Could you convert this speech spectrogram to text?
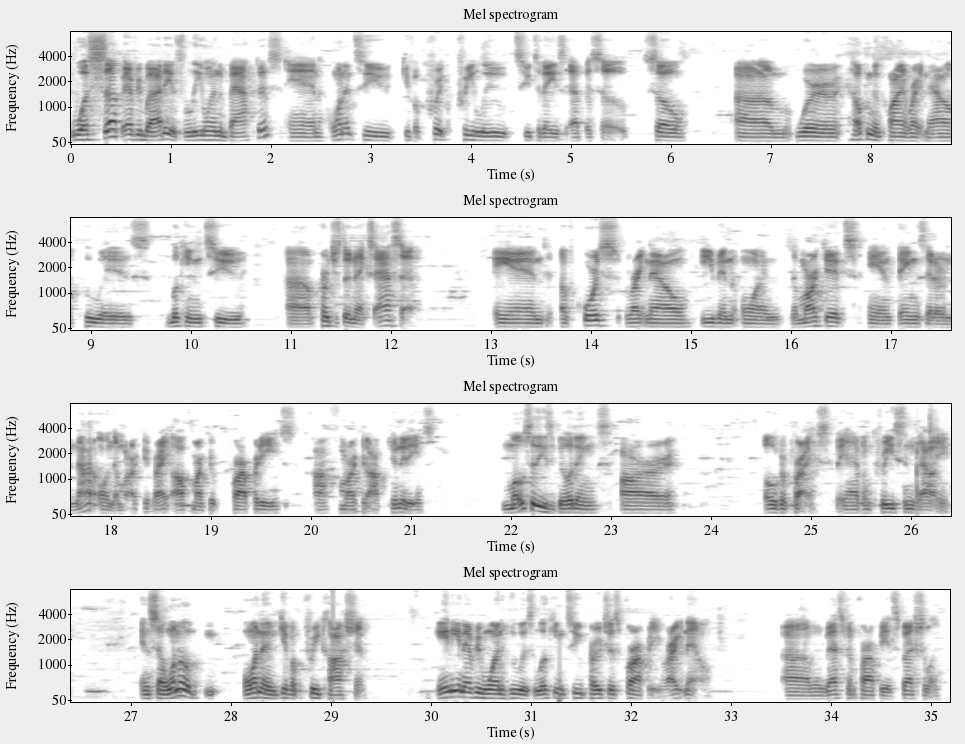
What's up, everybody? It's Leland Baptist, and I wanted to give a quick prelude to today's episode. So, um, we're helping a client right now who is looking to uh, purchase their next asset. And of course, right now, even on the markets and things that are not on the market, right, off market properties, off market opportunities, most of these buildings are overpriced. They have increased in value. And so I want to I want to give a precaution any and everyone who is looking to purchase property right now, um, investment property especially,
